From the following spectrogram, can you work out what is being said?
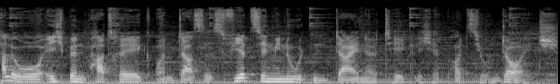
Hallo, ich bin Patrick und das ist 14 Minuten deine tägliche Portion Deutsch.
